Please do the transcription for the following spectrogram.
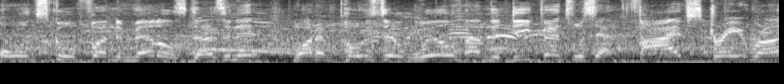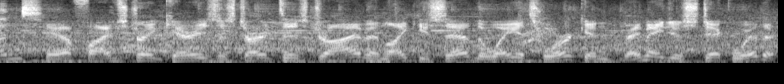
old school fundamentals, doesn't it? Want to impose their will on the defense. Was that five straight runs? Yeah, five straight carries to start this drive. And like you said, the way it's working, they may just stick with it.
